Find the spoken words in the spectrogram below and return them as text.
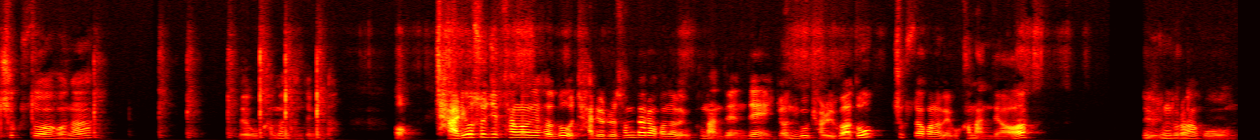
축소하거나 왜곡하면 안 됩니다. 어, 자료 수집 상황에서도 자료를 선별하거나 왜곡하면 안 되는데 연구 결과도 축소하거나 왜곡하면 안 돼요. 이 정도로 하고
